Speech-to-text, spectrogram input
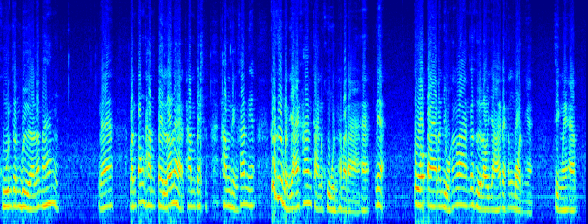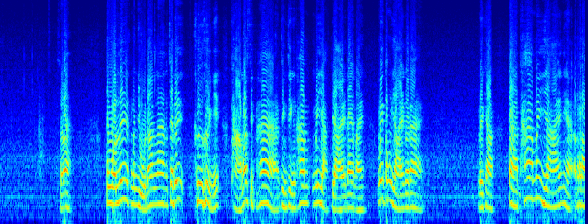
คูณจนเบื่อแล้วมั้งนะ มันต้องทำเป็นแล้วแหละทำเป็นทำถึงขั้นเนี้ยก็คือเหมือนย้ายข้างการคูณธรรมดาฮะเนี่ย ตัวแปรมันอยู่ข้างล่างก็คือเราย้ายไปข้างบนไงจริงไหมครับใช่ไหมตัวเลขมันอยู่ด้านล่างจะได้คือคืออย่างนี้ ถามว่า15จริง ๆ ถ้าไม่อยากย้ายได้ไหมไม่ต้องย้ายก็ได้นะครับแต่ถ้าไม่ย้ายเนี่ย เรา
